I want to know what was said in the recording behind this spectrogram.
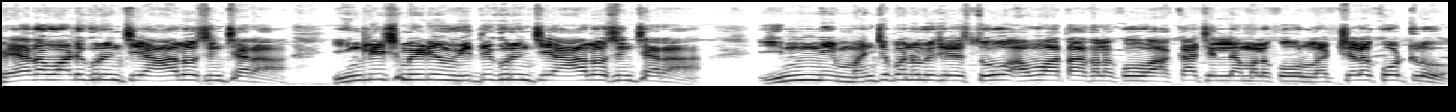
పేదవాడి గురించి ఆలోచించారా? ఇంగ్లీష్ మీడియం విద్య గురించి ఆలోచించారా? ఇన్ని మంచి పనులు చేస్తూ అవ్వాతాతలకు అక్కా చెల్లెమ్మలకు లక్షల కోట్లు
